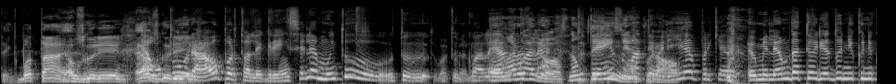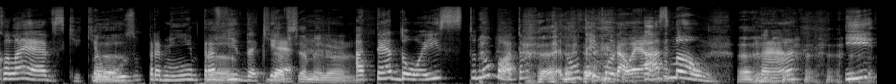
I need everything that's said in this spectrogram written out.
Tem que botar. É os guri. É, É, os o guri. plural porto-alegrense, ele é muito... Tu, Muito tu- bacana. qual É é, maravilhoso. qual é- Não tu tem, tens né, uma plural. teoria, porque eu, eu me lembro da teoria do Nico Nikolaevski, que eu É. uso pra mim, pra É, vida, que Deve é... ser a melhor. né? Até dois, tu não bota, não tem plural, é as mãos, né? E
